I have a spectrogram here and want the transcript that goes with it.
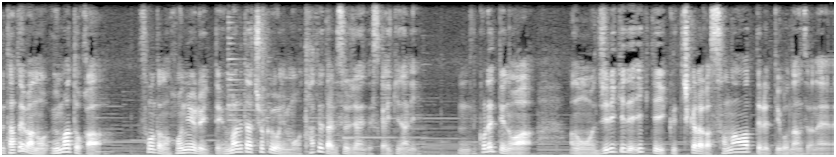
で例えばあの馬とかその他の哺乳類って生まれた直後にも立てたりするじゃないですかいきなり、うん、これっていうのはあの自力で生きていく力が備わってるっていうことなんですよね。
